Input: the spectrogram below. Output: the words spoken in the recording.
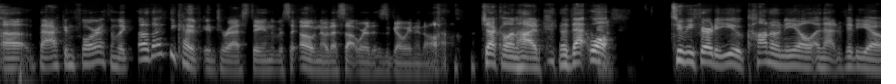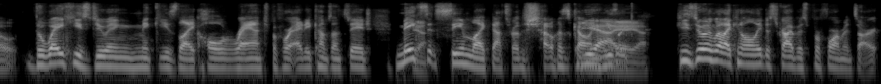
uh back and forth. I'm like, oh, that'd be kind of interesting. It was like, oh no, that's not where this is going at all. Jekyll and Hyde. No, that well. Yeah. To be fair to you, Con O'Neill in that video, the way he's doing Mickey's like whole rant before Eddie comes on stage makes Yeah. it seem like that's where the show is going. yeah, he's yeah, like, yeah. he's doing what I can only describe as performance art.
